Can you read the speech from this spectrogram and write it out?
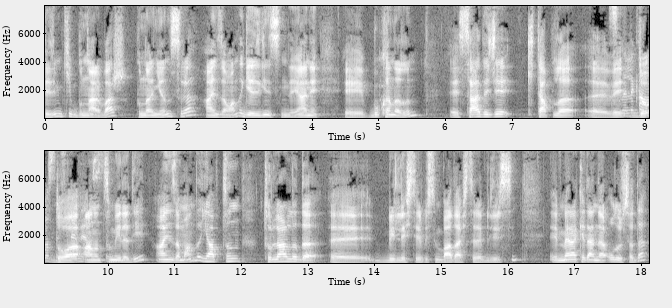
Dedim ki bunlar var. Bunların yanı sıra aynı zamanda gezginsin de. Yani e, bu kanalın e, sadece kitapla e, ve do- doğa anlatımıyla değil, aynı zamanda yaptığın turlarla da e, birleştirebilirsin, bağdaştırabilirsin. E, merak edenler olursa da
